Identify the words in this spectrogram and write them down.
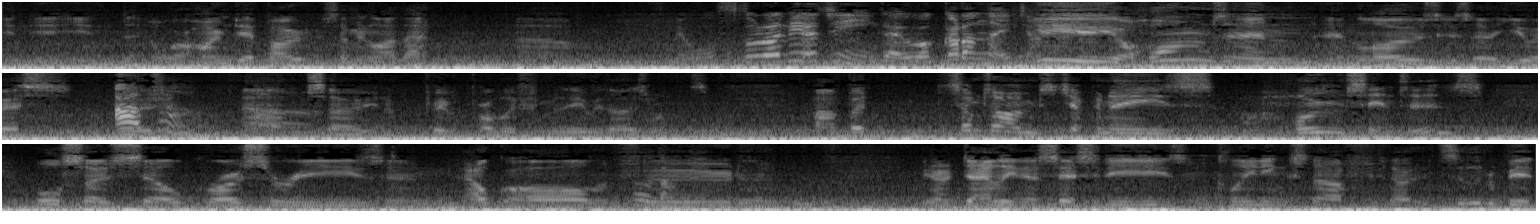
in, in, or a Home Depot, something like that. Um, オーストラリア人以外わからないじゃん。Yeah, yeah, yeah. Homes and, and Lowe's is a US version. Ah, um, so you know, people probably familiar with those ones. Uh, but sometimes Japanese home centers also sell groceries and alcohol and Oh, food and you know daily necessities and cleaning stuff. You know, it's a little bit,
